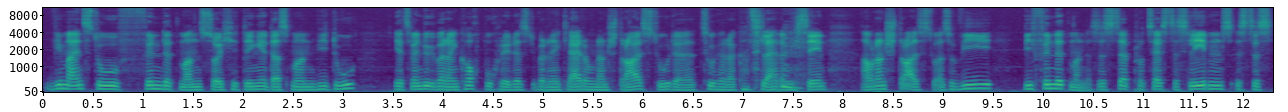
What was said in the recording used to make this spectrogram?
wie meinst du, findet man solche Dinge, dass man wie du, jetzt wenn du über dein Kochbuch redest, über deine Kleidung, dann strahlst du, der Zuhörer kann es leider nicht sehen, aber dann strahlst du. Also wie, wie findet man das? Ist es der Prozess des Lebens? Ist es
